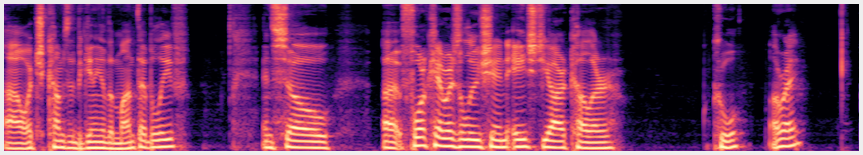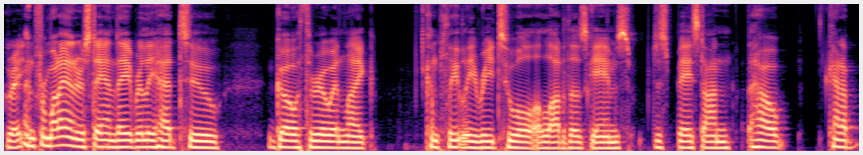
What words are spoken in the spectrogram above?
uh, which comes at the beginning of the month, I believe. And so, uh, 4K resolution, HDR color, cool. All right, great. And from what I understand, they really had to go through and like completely retool a lot of those games just based on how kind of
